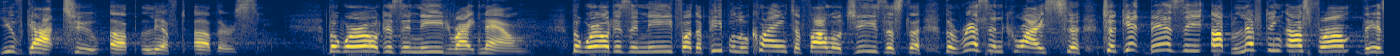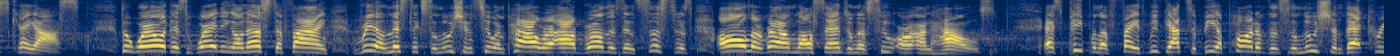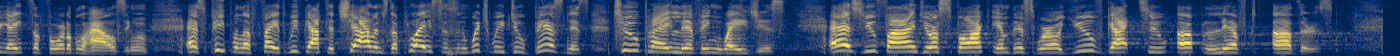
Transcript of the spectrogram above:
you've got to uplift others. The world is in need right now. The world is in need for the people who claim to follow Jesus, the, the risen Christ, to, to get busy uplifting us from this chaos. The world is waiting on us to find realistic solutions to empower our brothers and sisters all around Los Angeles who are unhoused. As people of faith, we've got to be a part of the solution that creates affordable housing. As people of faith, we've got to challenge the places in which we do business to pay living wages. As you find your spark in this world, you've got to uplift others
